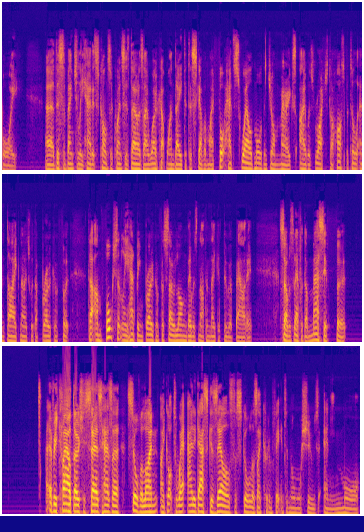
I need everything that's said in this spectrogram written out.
boy. Uh, this eventually had its consequences, though, as I woke up one day to discover my foot had swelled more than John Merrick's. I was rushed to hospital and diagnosed with a broken foot that unfortunately had been broken for so long there was nothing they could do about it. So I was left with a massive foot. Every cloud, though, she says, has a silver lining. I got to wear Adidas Gazelles to school as I couldn't fit into normal shoes anymore.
